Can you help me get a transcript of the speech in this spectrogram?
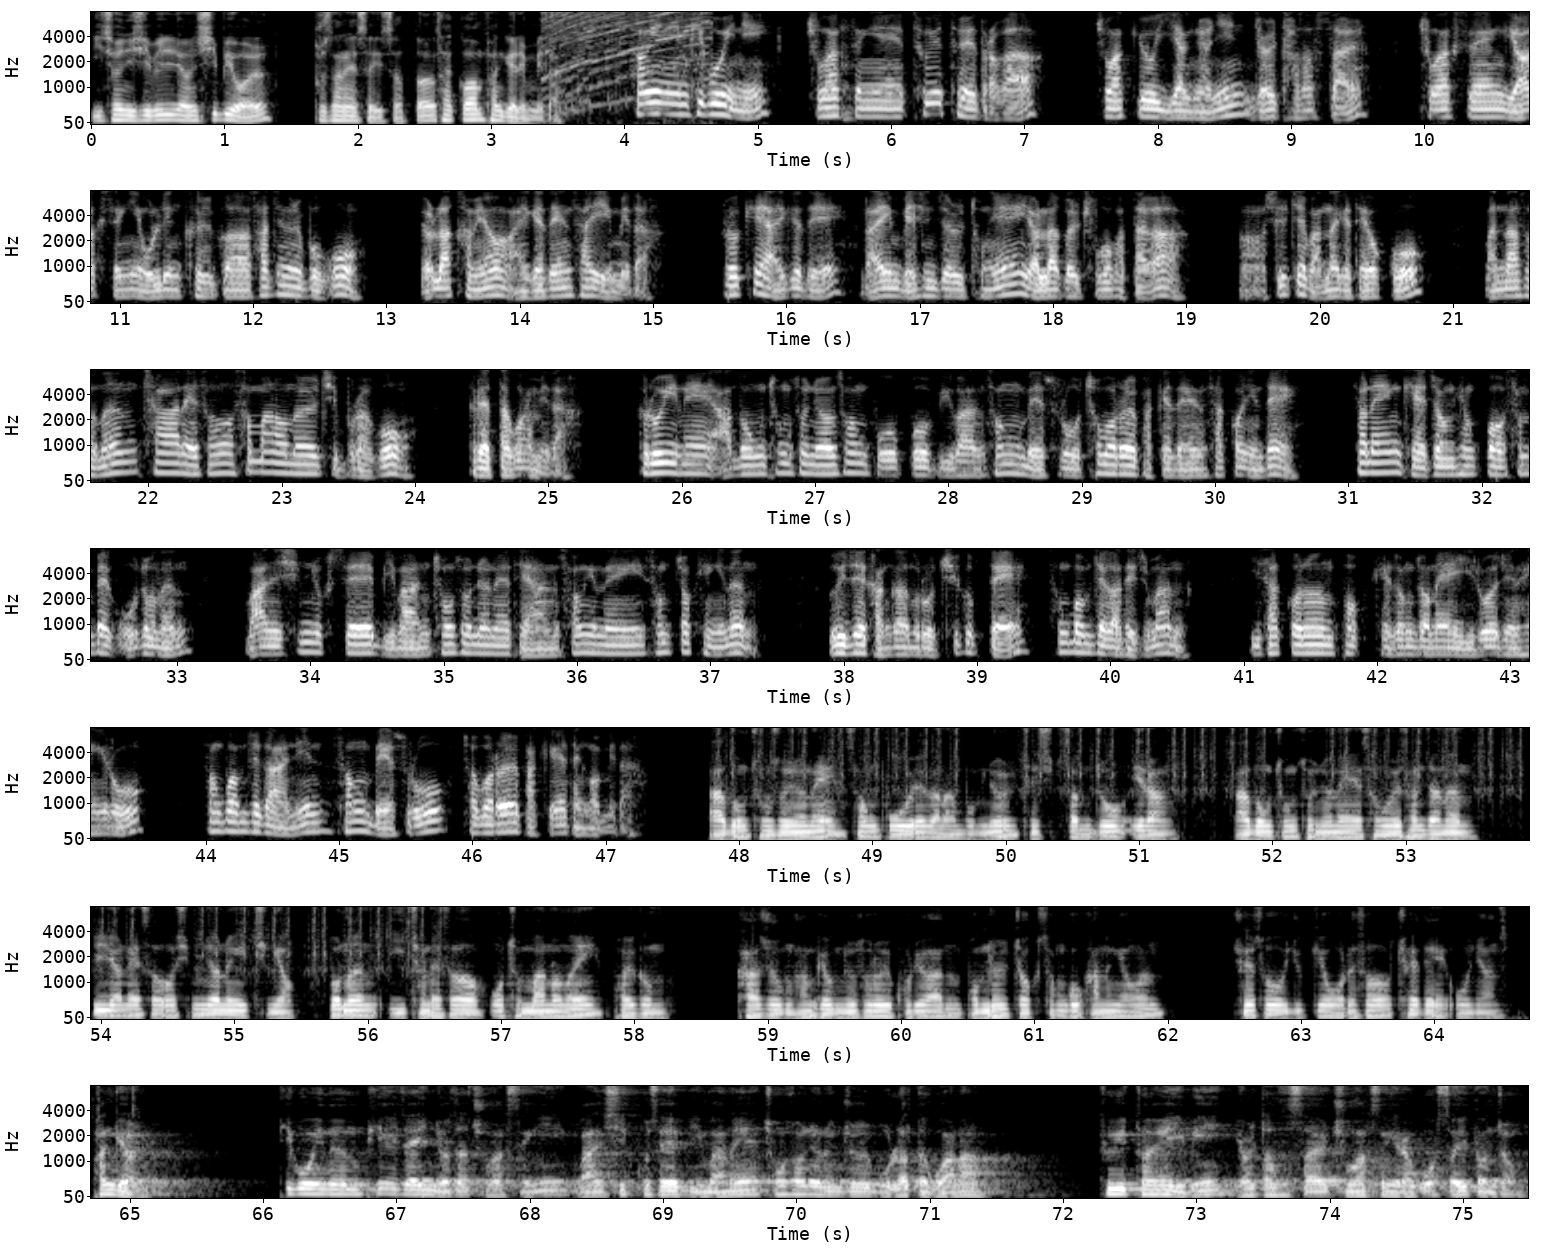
2021년 12월 부산에서 있었던 사건 판결입니다. 성인인 피고인이 중학생의 트위터에 들어가 중학교 2학년인 15살 중학생 여학생이 올린 글과 사진을 보고 연락하며 알게 된 사이입니다. 그렇게 알게 돼 라인 메신저를 통해 연락을 주고받다가 어, 실제 만나게 되었고 만나서는 차 안에서 3만 원을 지불하고 그랬다고 합니다. 그로 인해 아동 청소년 성보호법 위반 성매수로 처벌을 받게 된 사건인데 현행 개정 형법 305조는 만 16세 미만 청소년에 대한 성인의 성적 행위는 의제 강간으로 취급돼 성범죄가 되지만 이 사건은 법 개정 전에 이루어진 행위로 성범죄가 아닌 성매수로 처벌을 받게 된 겁니다. 아동 청소년의 성보호에 관한 법률 제13조 1항 아동 청소년의 성을 산 자는 1년에서 10년의 징역 또는 2천에서 5천만 원의 벌금. 가중 환경 요소를 고려한 법률적 선고 가능형은 최소 6개월에서 최대 5년. 판결. 피고인은 피해자인 여자 중학생이 만 19세 미만의 청소년인 줄 몰랐다고 하나 트위터에 이미 15살 중학생이라고 써있던 점,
